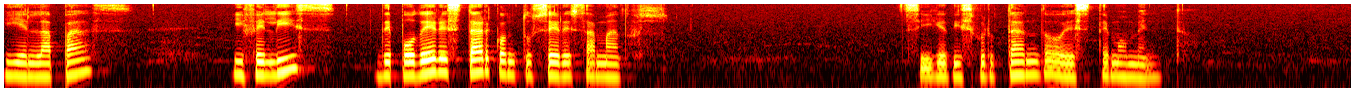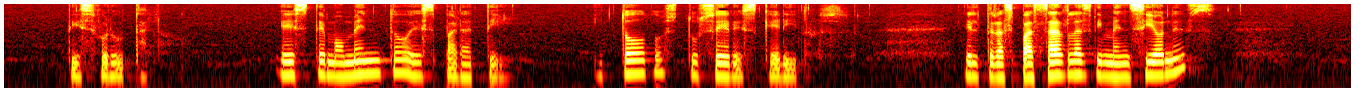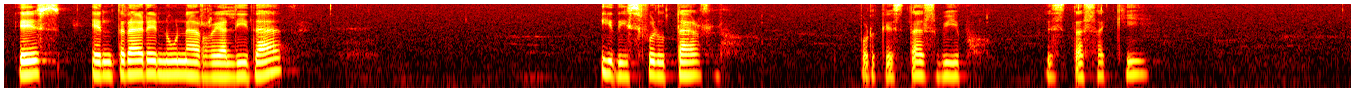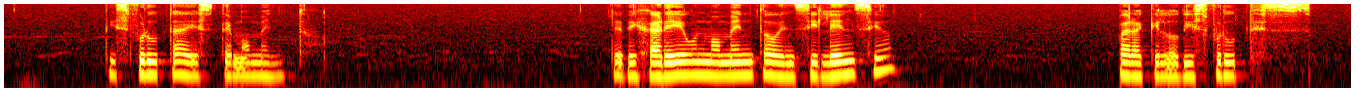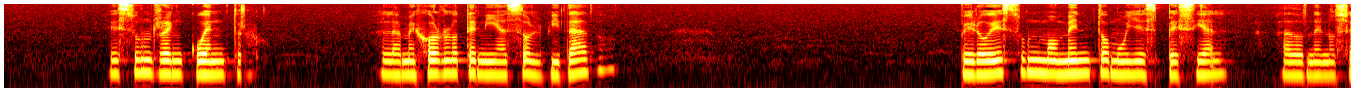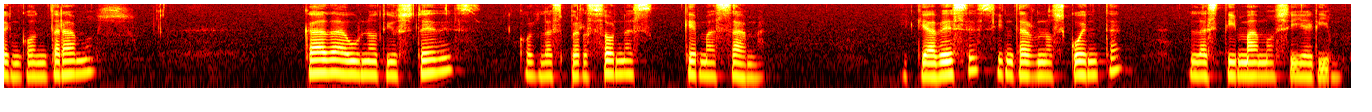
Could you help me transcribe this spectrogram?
y en la paz y feliz de poder estar con tus seres amados. Sigue disfrutando este momento. Disfrútalo. Este momento es para ti y todos tus seres queridos. El traspasar las dimensiones es entrar en una realidad y disfrutarlo, porque estás vivo, estás aquí. Disfruta este momento. Te dejaré un momento en silencio para que lo disfrutes. Es un reencuentro. A lo mejor lo tenías olvidado pero es un momento muy especial a donde nos encontramos cada uno de ustedes con las personas que más aman y que a veces sin darnos cuenta lastimamos y herimos.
